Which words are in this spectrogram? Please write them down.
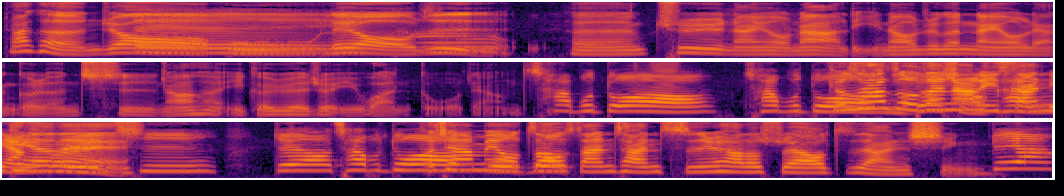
他可能就五六日，可能去男友那里，然后就跟男友两个人吃，然后可能一个月就一万多这样子，差不多哦，差不多。可是他走在那里三天哎，吃。对哦，差不多，而且他没有照三餐吃，因为他都睡到自然醒。对啊，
